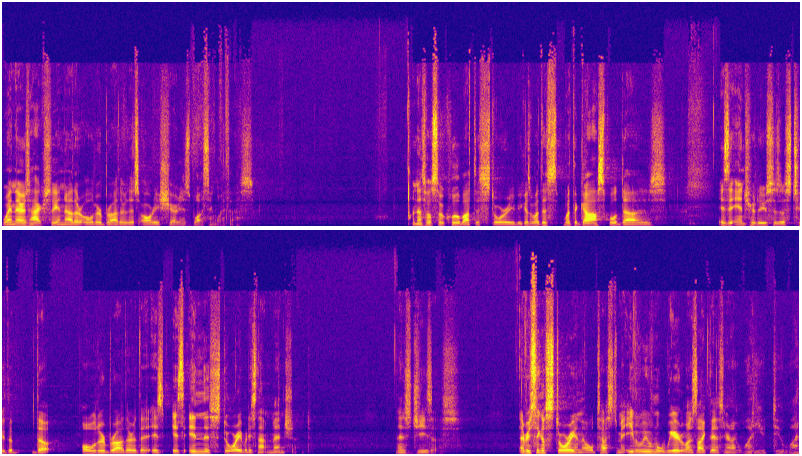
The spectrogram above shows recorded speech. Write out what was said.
when there's actually another older brother that's already shared his blessing with us. And that's what's so cool about this story because what, this, what the gospel does is it introduces us to the, the older brother that is, is in this story, but he's not mentioned. And it's Jesus. Every single story in the Old Testament, even, even weird ones like this, and you're like, what do you do? What,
